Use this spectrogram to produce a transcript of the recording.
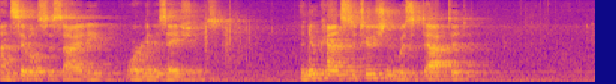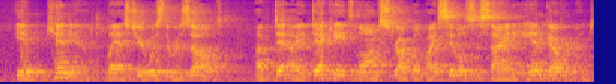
on civil society organizations. The new constitution that was adopted in Kenya last year was the result of de a decades-long struggle by civil society and government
